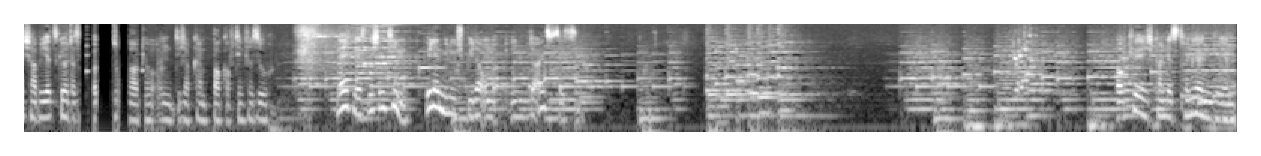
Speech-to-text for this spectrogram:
Ich habe jetzt gehört, dass ich habe und ich habe keinen Bock auf den Versuch. Nathan ist nicht im Team. Wähle den Menüspieler, um ihn wieder einzusetzen. Okay, ich kann jetzt trainieren gehen.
